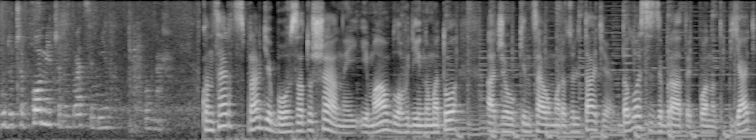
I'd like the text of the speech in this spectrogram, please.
будучи в комі, через 20 днів помер. Концерт справді був задушевний і мав благодійну мету, адже у кінцевому результаті вдалося зібрати понад 5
